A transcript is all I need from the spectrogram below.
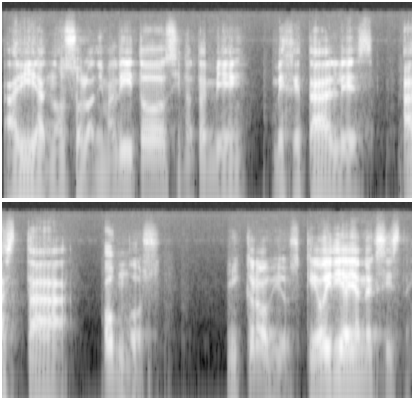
Había no solo animalitos, sino también vegetales, hasta hongos, microbios, que hoy día ya no existen.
